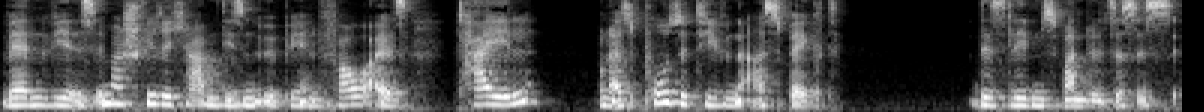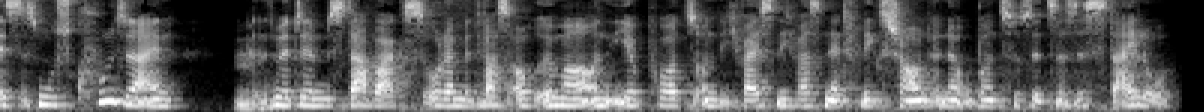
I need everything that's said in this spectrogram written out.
werden wir es immer schwierig haben, diesen ÖPNV als Teil und als positiven Aspekt des Lebenswandels. Es ist, es, es muss cool sein, mhm. mit dem Starbucks oder mit was auch immer und Earpods und ich weiß nicht was, Netflix schauend in der U-Bahn zu sitzen. Das ist Stylo,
